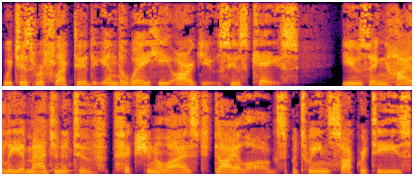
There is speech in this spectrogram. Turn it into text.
which is reflected in the way he argues his case, using highly imaginative, fictionalized dialogues between Socrates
